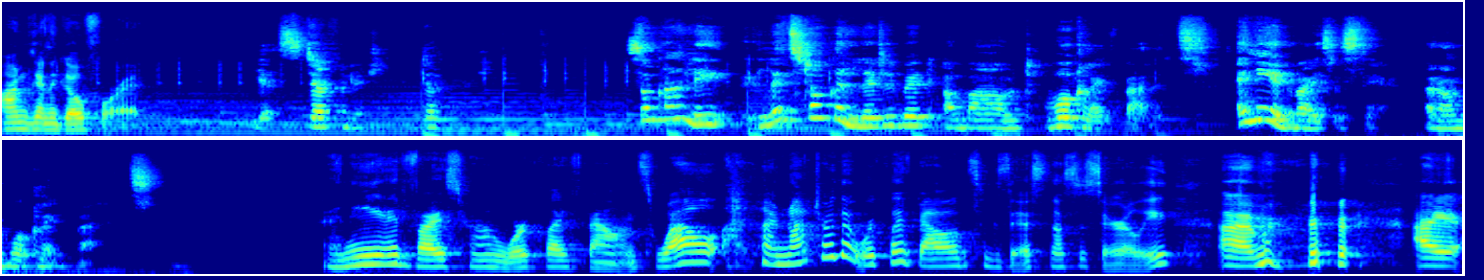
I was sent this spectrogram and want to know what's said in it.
i'm going to go for it yes definitely definitely so carli let's talk a little bit about work-life balance any advices there around work-life balance any advice around work life balance? Well, I'm not sure that work life balance exists necessarily. Um, I,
